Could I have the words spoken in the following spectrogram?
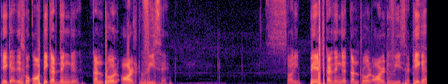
ठीक है? जिसको कॉपी कर देंगे, कंट्रोल ऑल्ट वी से। सॉरी, पेस्ट कर देंगे, कंट्रोल ऑल्ट वी से, ठीक है?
